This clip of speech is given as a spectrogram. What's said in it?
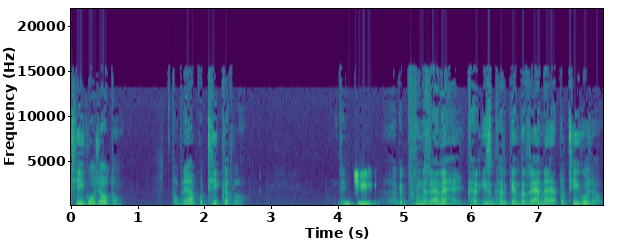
ठीक हो जाओ तुम। अपने आप को ठीक कर लो। जी। अगर तुमने रहना है घर इस घर के अंदर रहना है तो ठीक हो जाओ।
